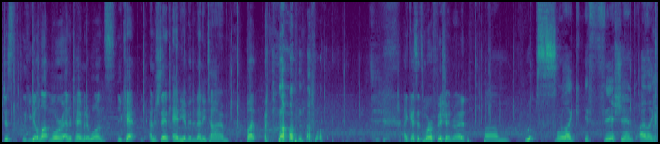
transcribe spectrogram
just like, you get a lot more entertainment at once. You can't understand any of it at any time, but oh no. I guess it's more efficient, right? Um, Whoops. more like efficient. I like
